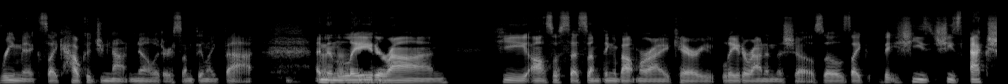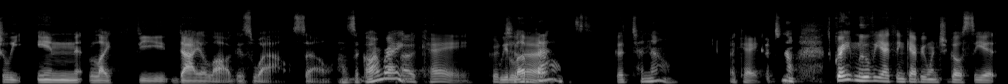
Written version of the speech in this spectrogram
remix, like, how could you not know it?" or something like that, and then Uh-huh. later on, he also says something about Mariah Carey later on in the show, so it's like she's she's actually in, like, the dialogue as well, so I was like, "Alright, Okay. Good we love know. that. Good to know." Okay. Good to know. It's a great movie, I think everyone should go see it.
